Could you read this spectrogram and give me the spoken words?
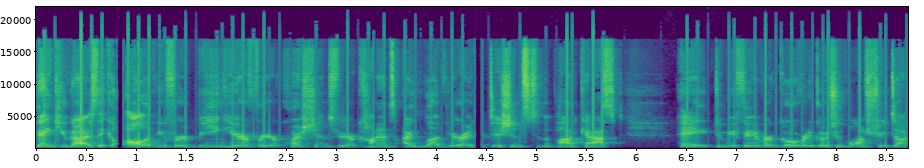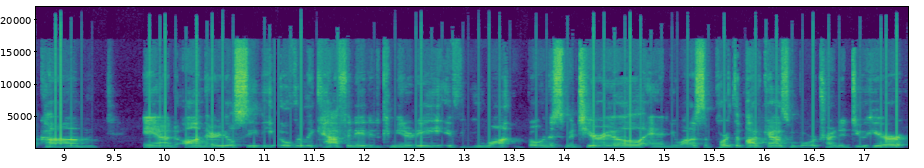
thank you guys. Thank all of you for being here, for your questions, for your comments. I love your additions to the podcast. Hey, do me a favor, go over to go to launchstreet.com and on there you'll see the overly caffeinated community. If you want bonus material and you want to support the podcast and what we're trying to do here,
